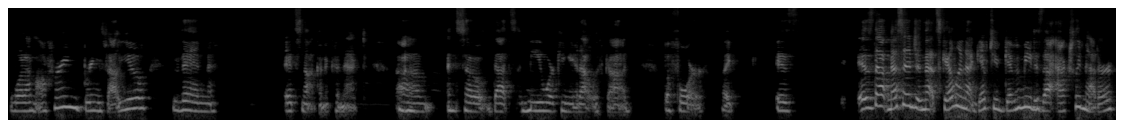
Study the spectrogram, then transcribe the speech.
what I'm offering brings value, then it's not going to connect. Mm-hmm. Um, and so that's me working it out with God before. Like, is is that message and that skill and that gift you've given me does that actually matter?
